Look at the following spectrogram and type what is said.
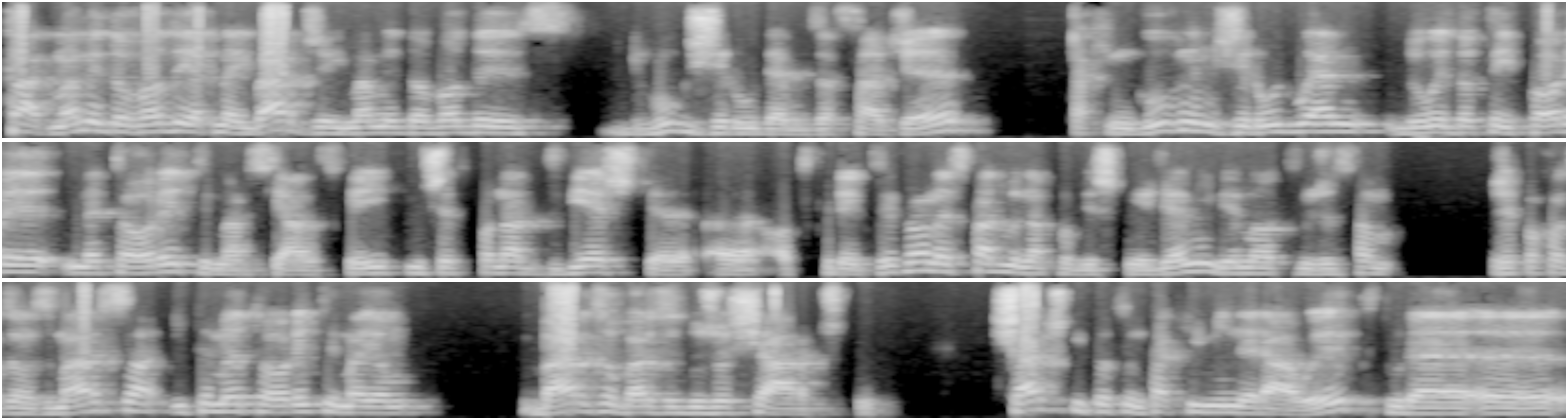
Tak, mamy dowody jak najbardziej. Mamy dowody z dwóch źródeł w zasadzie. Takim głównym źródłem były do tej pory meteoryty marsjańskie. Ich już jest ponad 200 e, odkrytych. One spadły na powierzchnię Ziemi. Wiemy o tym, że są, że pochodzą z Marsa i te meteoryty mają bardzo, bardzo dużo siarczków. Siarczki to są takie minerały, które e,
